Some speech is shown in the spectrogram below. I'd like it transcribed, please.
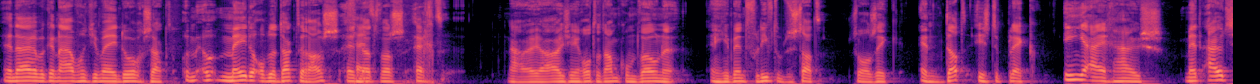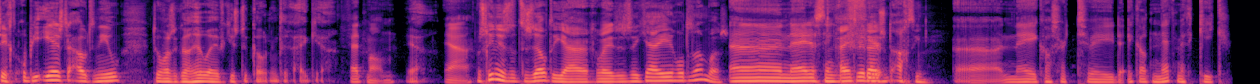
En daar heb ik een avondje mee doorgezakt. Mede op de dakterras. En dat was echt... Nou ja, als je in Rotterdam komt wonen en je bent verliefd op de stad, zoals ik. En dat is de plek in je eigen huis met uitzicht op je eerste oud en nieuw. Toen was ik wel heel eventjes de koning te rijk, ja. Vet man. ja. Ja. Misschien is het dezelfde jaar geweest als dat jij in Rotterdam was. Eh, nee, dat is denk ik... Eind vier- 2018. Eh, nee, ik was er tweede. Ik had net met Kiek.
